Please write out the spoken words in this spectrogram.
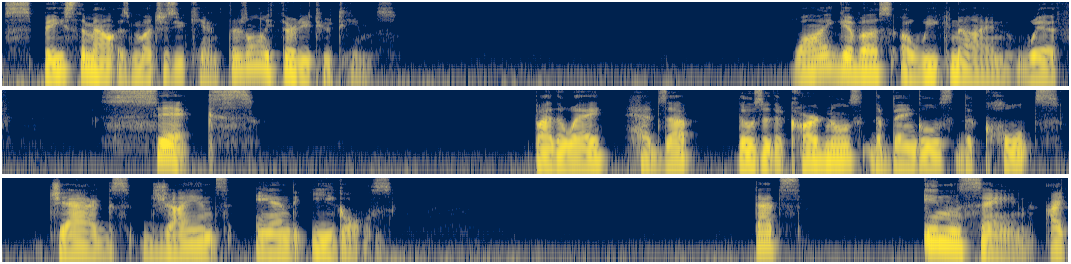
space them out as much as you can. There's only 32 teams. Why give us a week 9 with 6 By the way, heads up, those are the Cardinals, the Bengals, the Colts, Jags, Giants, and Eagles. That's insane. I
